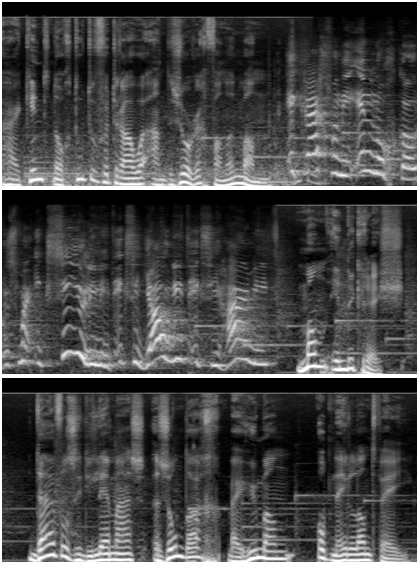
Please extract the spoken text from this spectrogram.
haar kind nog toe te vertrouwen aan de zorg van een man? Ik krijg van die inlogcodes, maar ik zie jullie niet. Ik zie jou niet, ik zie haar niet. Man in de crash. Duivelse dilemma's zondag bij Human op Nederland 2.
